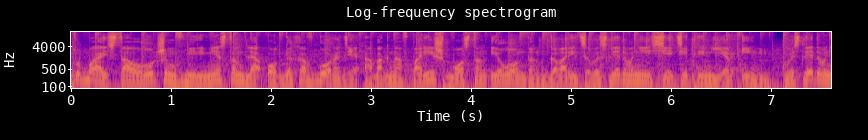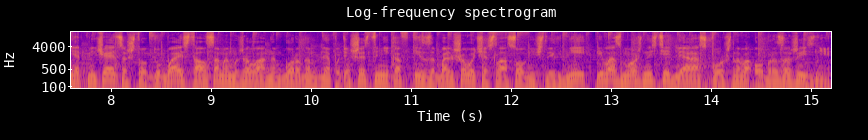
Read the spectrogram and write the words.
Дубай стал лучшим в мире местом для отдыха в городе, обогнав Париж, Бостон и Лондон, говорится в исследовании сети Premier Inn. В исследовании отмечается, что Дубай стал самым желанным городом для путешественников из-за большого числа солнечных дней и возможностей для роскошного образа жизни.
